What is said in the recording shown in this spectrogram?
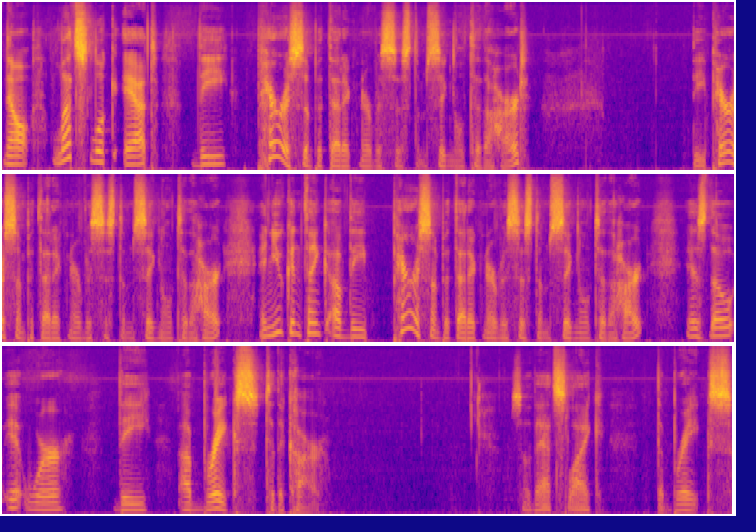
Now, let's look at the parasympathetic nervous system signal to the heart. The parasympathetic nervous system signal to the heart. And you can think of the parasympathetic nervous system signal to the heart as though it were the uh, brakes to the car. So that's like the brakes.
